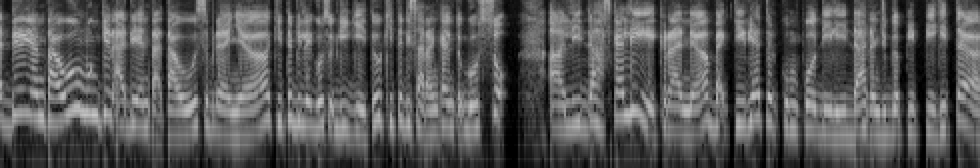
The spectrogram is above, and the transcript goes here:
ada yang tahu, mungkin ada yang tak tahu sebenarnya. Kita bila gosok gigi tu, kita disarankan untuk gosok uh, lidah sekali kerana bakteria terkumpul di lidah dan juga pipi kita.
